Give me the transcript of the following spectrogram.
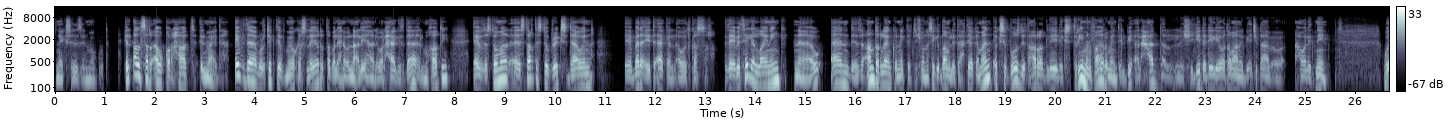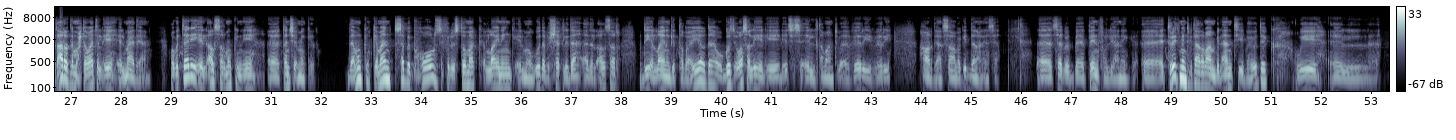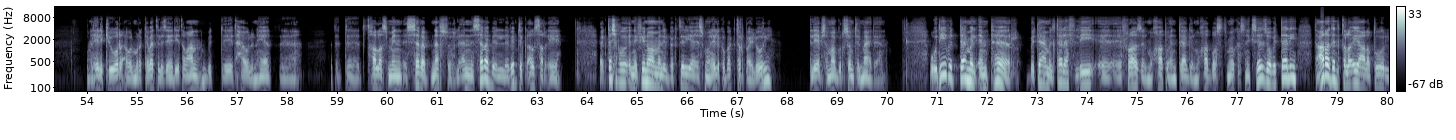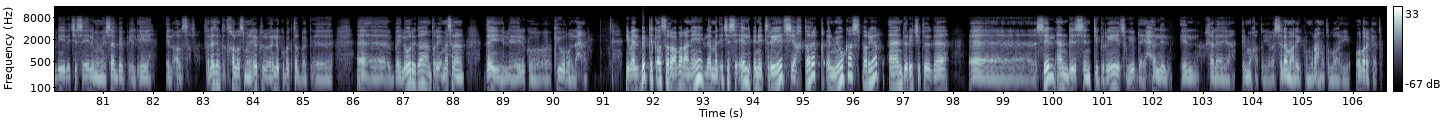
neck cells الموجودة. الألسر أو قرحات المعدة if the protective mucus layer الطبقة اللي إحنا قُلنا عليها اللي هو الحاجز ده المخاطي if the stomach starts to breaks down آآ بدأ يتآكل أو يتكسر. The epithelial lining now and the underlying connective tissue النسيج الضامن اللي تحتيها كمان exposed يتعرض للextreme environment البيئة الحادة الشديدة دي اللي هو طبعًا الpH بتاعها بيبقى حوالي 2 ويتعرض لمحتويات الإيه المعدة يعني، وبالتالي الألسر ممكن إيه آآ تنشأ من كده. ده ممكن كمان تسبب holes في الstomach lining الموجودة بالشكل ده أدي الألسر ودي الlining الطبيعية وده وجزء وصل ليه الإيه الHCl طبعًا بتبقى very very hard يعني صعبة جدًا على الإنسان. آآ تسبب painful يعني آآ الtreatment بتاعها طبعًا بالantibiotic وال الهيليكيور أو المركبات اللي زي دي طبعًا بت إيه تحاول إن هي تتخلّص من السبب نفسه، لأن السبب الpeptic ulcer إيه؟ اكتشفوا إن في نوع من البكتيريا اسمه الhelicobacter pylori اللي هي بيسموها جرثومة المعدة يعني، ودي بتعمل impair بتعمل تلف لإفراز المخاط وإنتاج المخاط بواسطة neck cells وبالتالي تعرّض الطلائية على طول للHCl مما يسبب الإيه الألسر، فلازم تتخلّص من بك آآ آآ pylori ده عن طريق مثلًا زي الهيليكوكيور والّا حاجة. يبقى الpeptic ulcer عبارة عن إيه؟ لمّا الHCl penetrates يخترق الmucous barrier and reach to the آآ cell and disintegrates ويبدأ يحلل الخلايا المخاطية، والسلام عليكم ورحمة الله وبركاته.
